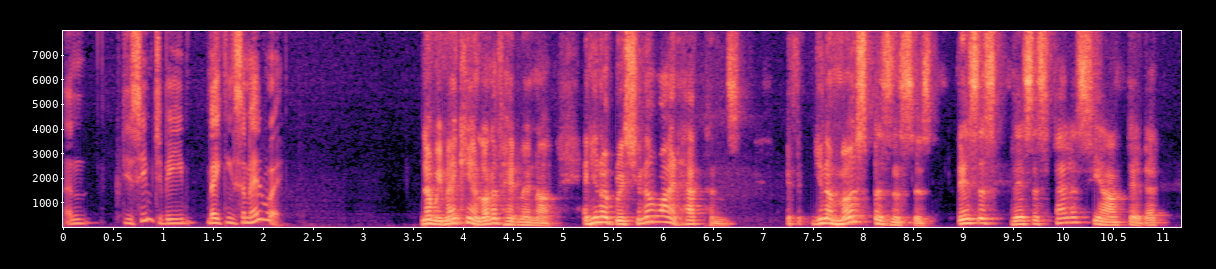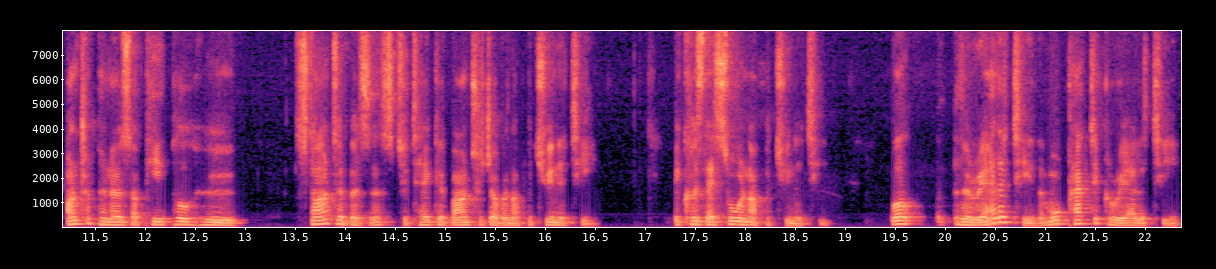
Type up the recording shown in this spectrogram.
And you seem to be making some headway. No, we're making a lot of headway now. And you know, Bruce, you know why it happens? If you know, most businesses, there's this there's this fallacy out there that entrepreneurs are people who start a business to take advantage of an opportunity because they saw an opportunity. Well, the reality, the more practical reality,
